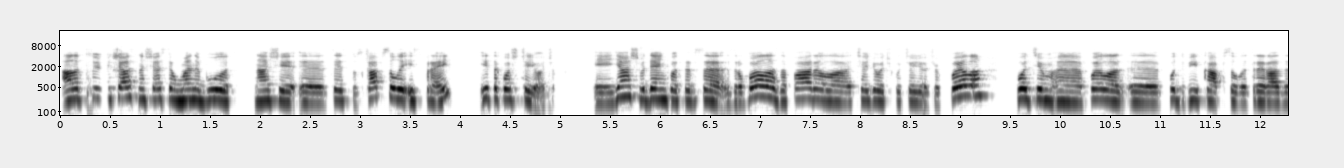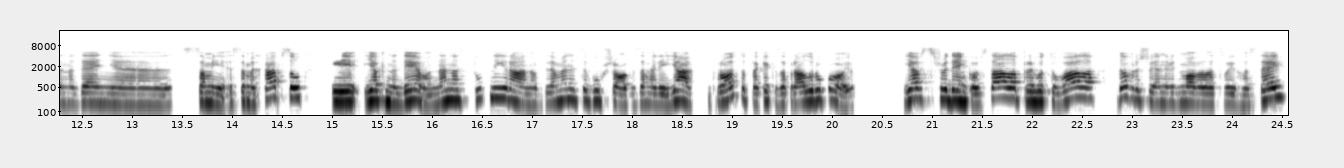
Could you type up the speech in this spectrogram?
Але в той час, на щастя, у мене були наші е, цистус капсули і спрей, і також чайочок. І я швиденько це все зробила, запарила чайочку, чайочок пила. Потім е, пила е, по дві капсули три рази на день е, самі, самих капсул. І як не диво, на наступний ранок для мене це був шок взагалі. Я просто так як забрала рукою. Я швиденько встала, приготувала. Добре, що я не відмовила своїх гостей,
